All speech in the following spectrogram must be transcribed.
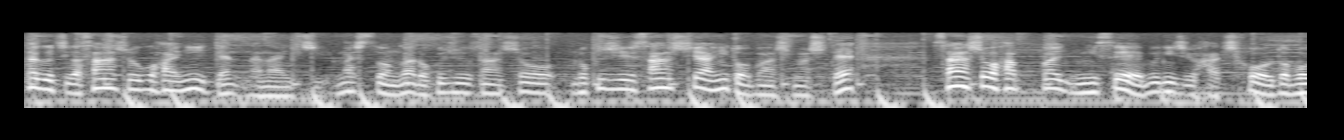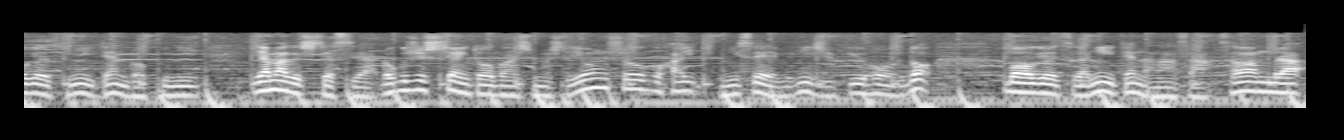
田口が3勝5敗2.71。マシソンが63勝、63試合に登板しまして、3勝8敗2セーブ28ホールド防御率2.62山口哲也60試合に登板しまして4勝5敗2セーブ29ホールド防御率が2.73沢村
